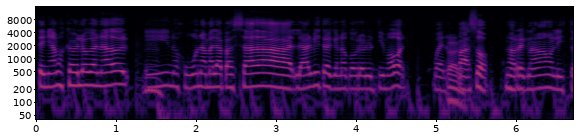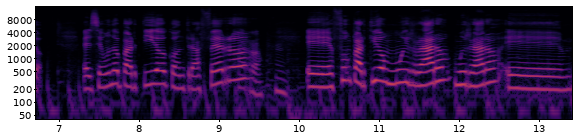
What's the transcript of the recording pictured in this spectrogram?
teníamos que haberlo ganado y nos jugó una mala pasada la árbitra que no cobró el último gol. Bueno, Claro. pasó, nos reclamamos, listo. El segundo partido contra Ferro. Mm. eh, fue un partido muy raro, muy raro. eh,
